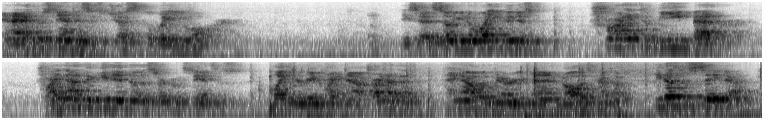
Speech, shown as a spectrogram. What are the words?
And I understand this is just the way you are. He says, so you know what? You could just try to be better. Try not to get into the circumstances like you're in right now. Try not to hang out with married men and all this kind of stuff. He doesn't say that.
